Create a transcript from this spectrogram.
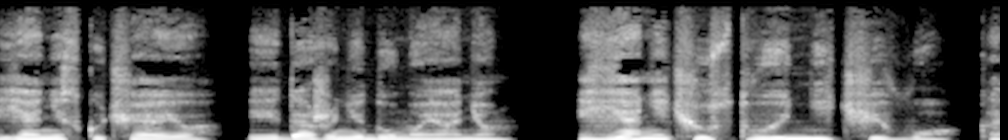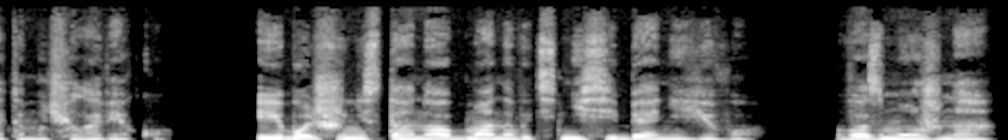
Я не скучаю и даже не думаю о нем. Я не чувствую ничего к этому человеку. И больше не стану обманывать ни себя, ни его. Возможно,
